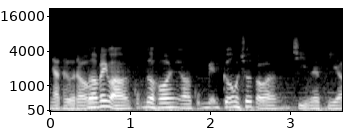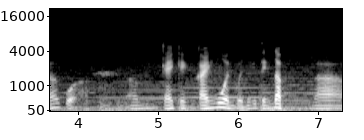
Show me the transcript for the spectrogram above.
nhà thờ đâu. Dunavic bảo cũng được thôi ờ, cũng miễn cưỡng một chút và chỉ về phía của cái cái cái nguồn của những cái tiếng đập và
